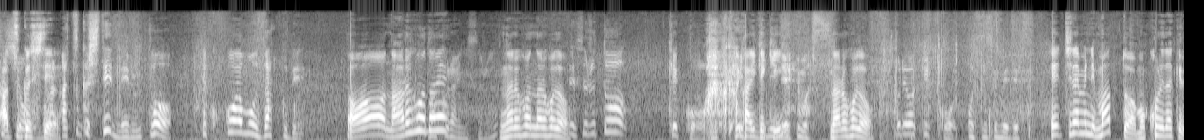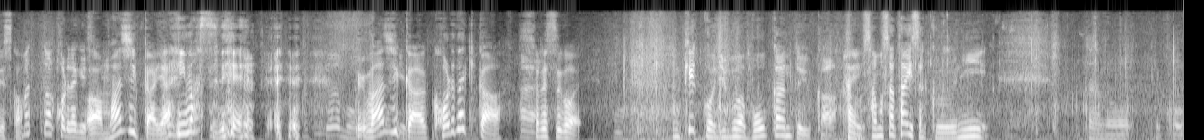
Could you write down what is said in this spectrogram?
厚くして。厚くして寝るとでここはもうザックでああ、なるほどね。なるほどなるほどで。すると結構快快適なるほど。これは結構おすすめですえ、ちなみにマットはもうこれだけですか？マットはこれだけです、あ、マジか。やりますね。マジか。これだけかは。いそれすごい。結構自分は防寒というか、はい寒さ対策にあの結構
